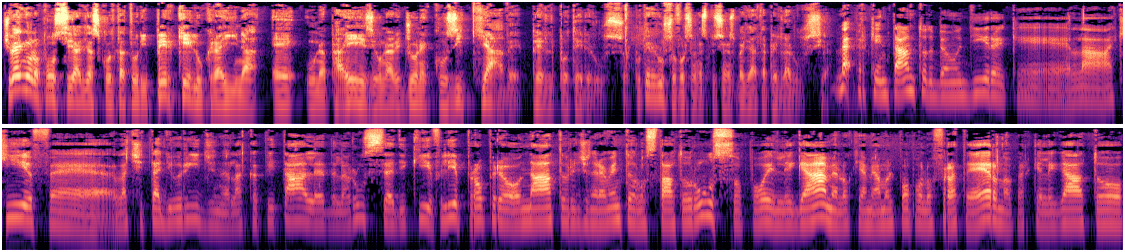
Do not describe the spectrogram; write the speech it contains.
Ci vengono posti agli ascoltatori perché l'Ucraina è un paese, una regione così chiave per il potere russo. Potere russo forse è un'espressione sbagliata per la Russia. Beh, perché intanto dobbiamo dire che la Kiev è la città di origine, la capitale della Russia di Kiev, lì è proprio nato originariamente lo Stato russo, poi il legame, lo chiamiamo il popolo fraterno perché è legato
